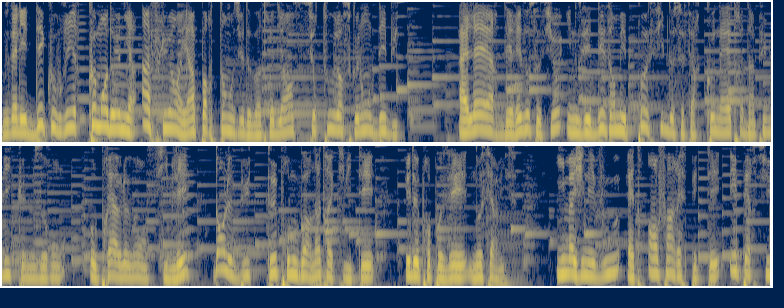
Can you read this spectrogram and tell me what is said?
Vous allez découvrir comment devenir influent et important aux yeux de votre audience, surtout lorsque l'on débute. À l'ère des réseaux sociaux, il nous est désormais possible de se faire connaître d'un public que nous aurons au préalablement ciblé dans le but de promouvoir notre activité et de proposer nos services. Imaginez-vous être enfin respecté et perçu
